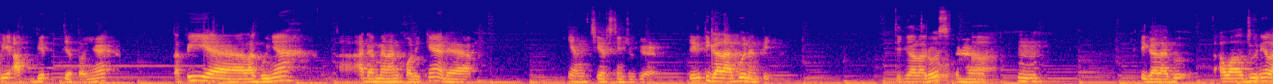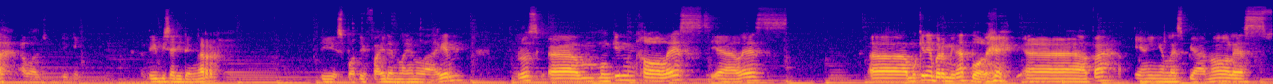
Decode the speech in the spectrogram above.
lebih upbeat jatuhnya tapi ya lagunya ada melankoliknya ada yang cheersnya juga. Jadi tiga lagu nanti. Tiga lagu? Terus uh, nah. hmm, tiga lagu. Awal Juni lah awal Juni. Nanti bisa didengar di Spotify dan lain-lain Terus um, mungkin kalau les ya les uh, mungkin yang berminat boleh uh, apa yang ingin les piano, les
